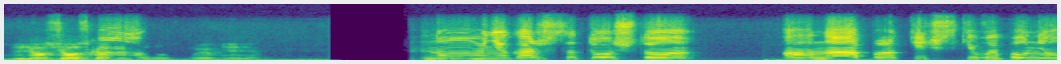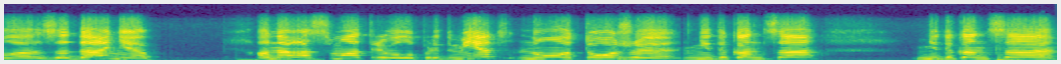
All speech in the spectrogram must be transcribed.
видел все? Скажи, пожалуйста, твое мнение. Ну, мне кажется, то, что она практически выполнила задание, она рассматривала предмет, но тоже не до конца, не до конца,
